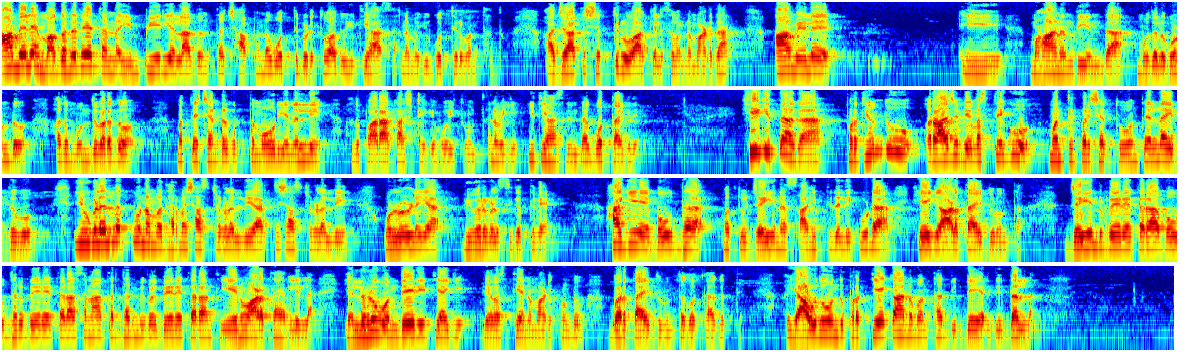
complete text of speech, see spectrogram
ಆಮೇಲೆ ಮಗಧವೇ ತನ್ನ ಇಂಪೀರಿಯಲ್ ಆದಂಥ ಛಾಪನ್ನು ಒತ್ತಿಬಿಡ್ತು. ಅದು ಇತಿಹಾಸ, ನಮಗೆ ಗೊತ್ತಿರುವಂಥದ್ದು. ಅಜಾತ ಶತ್ರು ಆ ಕೆಲಸವನ್ನು ಮಾಡಿದ. ಆಮೇಲೆ ಈ ಮಹಾನಂದಿಯಿಂದ ಮೊದಲುಗೊಂಡು ಅದು ಮುಂದುವರೆದು ಮತ್ತೆ ಚಂದ್ರಗುಪ್ತ ಮೌರ್ಯನಲ್ಲಿ ಅದು ಪರಾಕಾಷ್ಠೆಗೆ ಹೋಯಿತು ಅಂತ ನಮಗೆ ಇತಿಹಾಸದಿಂದ ಗೊತ್ತಾಗಿದೆ. ಹೀಗಿದ್ದಾಗ ಪ್ರತಿಯೊಂದು ರಾಜ ವ್ಯವಸ್ಥೆಗೂ ಮಂತ್ರಿ ಪರಿಷತ್ತು ಅಂತೆಲ್ಲ ಇದ್ದವು. ಇವುಗಳೆಲ್ಲಕ್ಕೂ ನಮ್ಮ ಧರ್ಮಶಾಸ್ತ್ರಗಳಲ್ಲಿ, ಅರ್ಥಶಾಸ್ತ್ರಗಳಲ್ಲಿ ಒಳ್ಳೊಳ್ಳೆಯ ವಿವರಗಳು ಸಿಗುತ್ತವೆ. ಹಾಗೆಯೇ ಬೌದ್ಧ ಮತ್ತು ಜೈನ ಸಾಹಿತ್ಯದಲ್ಲಿ ಕೂಡ ಹೇಗೆ ಆಳ್ತಾ ಇದ್ರು ಅಂತ. ಜೈನರು ಬೇರೆ ಥರ, ಬೌದ್ಧರು ಬೇರೆ ಥರ, ಸನಾತನ ಧರ್ಮಿಗಳು ಬೇರೆ ಥರ ಅಂತ ಏನೂ ಆಳ್ತಾ ಇರಲಿಲ್ಲ. ಎಲ್ಲರೂ ಒಂದೇ ರೀತಿಯಾಗಿ ವ್ಯವಸ್ಥೆಯನ್ನು ಮಾಡಿಕೊಂಡು ಬರ್ತಾ ಇದ್ರು ಅಂತ ಗೊತ್ತಾಗುತ್ತೆ. ಯಾವುದೋ ಒಂದು ಪ್ರತ್ಯೇಕ ಅನ್ನುವಂಥದ್ದು ಇದ್ದೇ ಇರದಿದ್ದಲ್ಲ.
